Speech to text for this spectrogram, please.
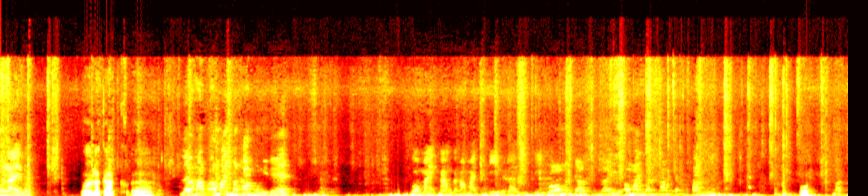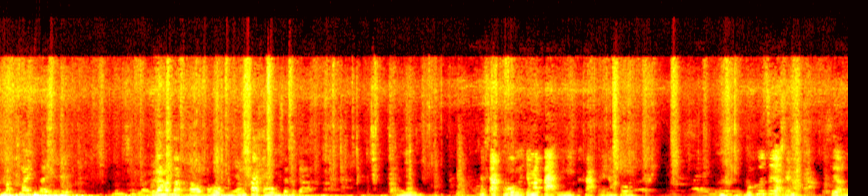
บ่ไรบ่โอ้ยแล้วก็เออแล้วครับเอาไม้มาทำตรงนี้เด้บ่ไม่ข้ามก็เฮามาดีๆก็ได้อยู่ติบอกมันจะไล่เอาไม้มาทำจะทำโอ้ยมัดมัดไม้ใส่เด้มันสิไหลเวลาเราตัดเขาผ้าห่มยังคาดผ้าห่มเสร็จแล้วก็อันนี้ถ้าสักผมจะมาตากอยู่นี่ก็ขาดได้นำทงบ่คือเสื้อได้มาตากเสื้อมั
